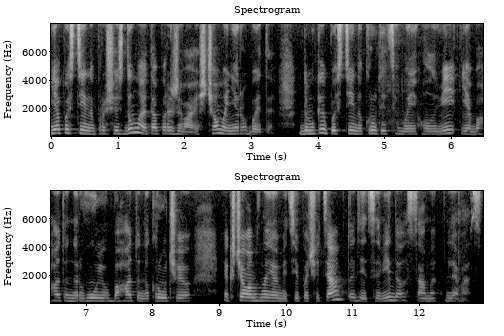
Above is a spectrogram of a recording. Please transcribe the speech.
Я постійно про щось думаю та переживаю, що мені робити. Думки постійно крутяться в моїй голові, я багато нервую, багато накручую. Якщо вам знайомі ці почуття, тоді це відео саме для вас.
